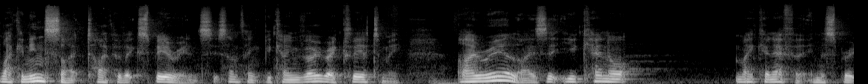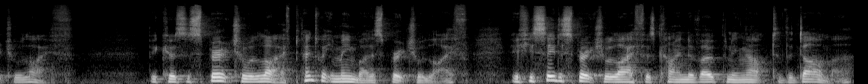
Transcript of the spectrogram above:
like an insight type of experience. It's something that became very, very clear to me. I realize that you cannot make an effort in the spiritual life. Because the spiritual life, depends what you mean by the spiritual life. If you see the spiritual life as kind of opening up to the Dharma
